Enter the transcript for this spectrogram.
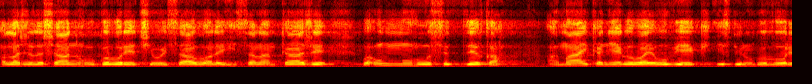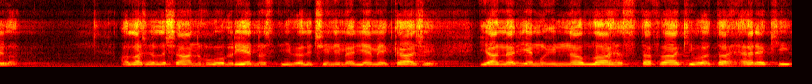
Allah Želešanuhu govoreći o Isavu a.s. kaže wa ummuhu siddiqa, a majka njegova je uvijek istinu govorila. Allah Želešanuhu o vrijednosti i veličini Merjeme kaže Ja Merjemu inna Allahe stafaki wa taharaki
